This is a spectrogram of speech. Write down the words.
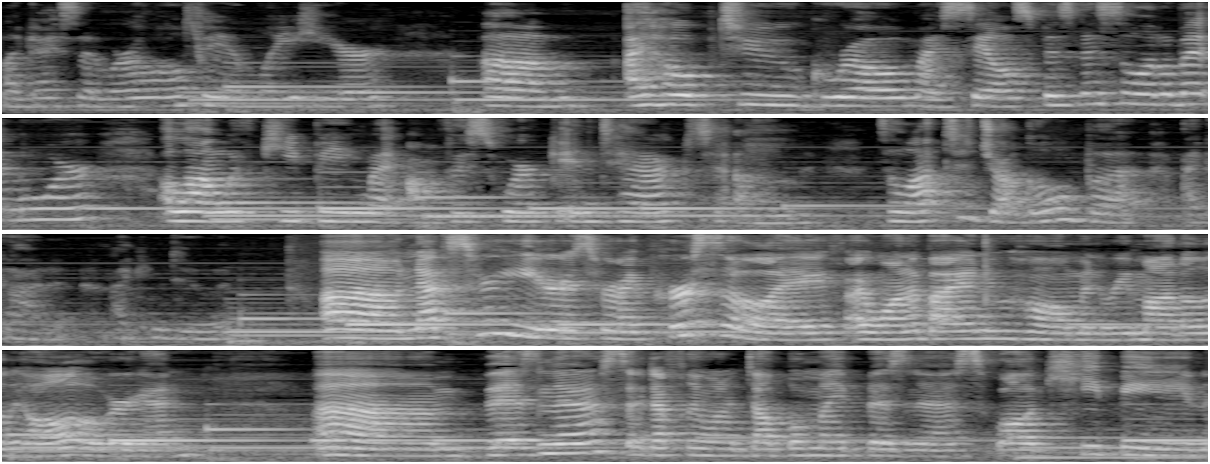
like I said, we're a little family here. Um, I hope to grow my sales business a little bit more, along with keeping my office work intact. Um, it's a lot to juggle, but I got it. I can do it. Um, next few years for my personal life, I want to buy a new home and remodel it all over again. Um, business, I definitely want to double my business while keeping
